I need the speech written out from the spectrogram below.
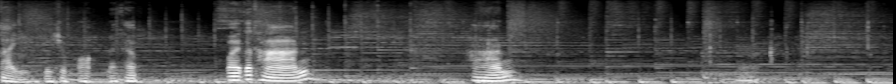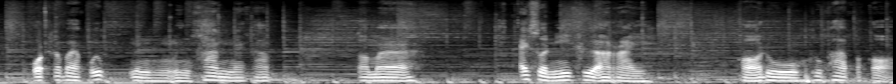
ใส่โดยเฉพาะนะครับไปก็ฐาน ฐานกดเข้าไปปุ๊บหนึ่งหนึ่งขั้นนะครับ ต่อมาไอ้ส่วนนี้คืออะไร ขอดูรูปภาพประกอบ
